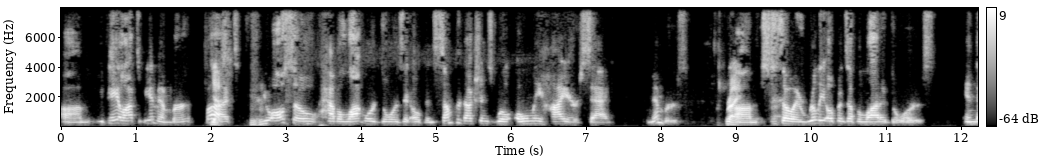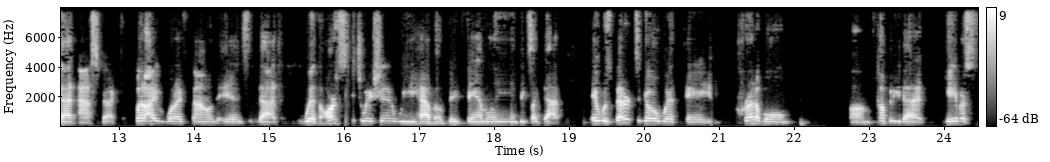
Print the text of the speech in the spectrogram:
Um, you pay a lot to be a member, but Yes. Mhm. you also have a lot more doors that open. Some productions will only hire SAG members. Right. Um, so it really opens up a lot of doors in that aspect. But I, what I found is that with our situation, we have a big family and things like that. It was better to go with a credible um, company that gave us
